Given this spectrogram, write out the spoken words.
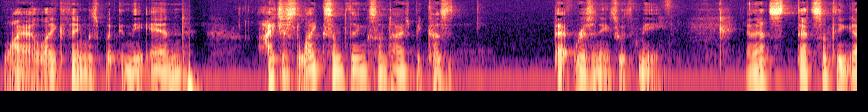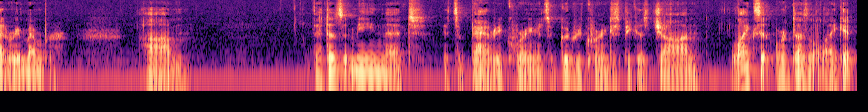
why I like things, but in the end, I just like some things sometimes because that resonates with me, and that's that's something you got to remember. Um, that doesn't mean that it's a bad recording, or it's a good recording just because John likes it or doesn't like it.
